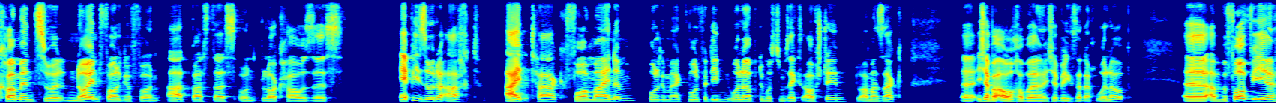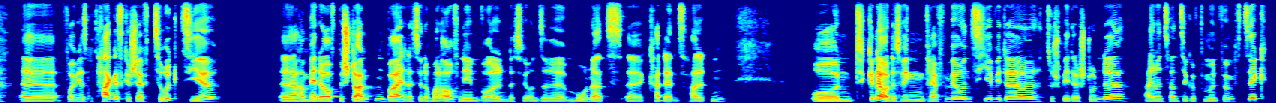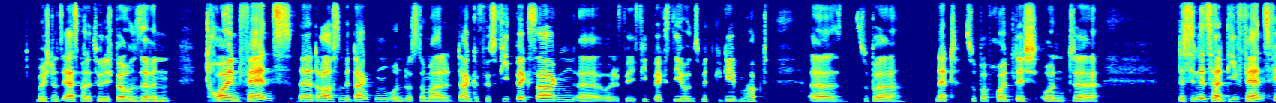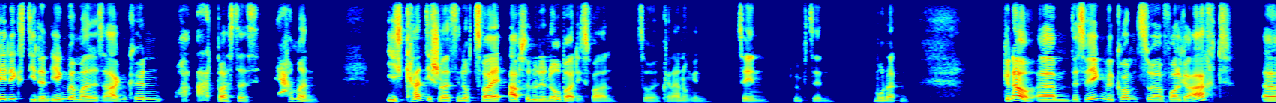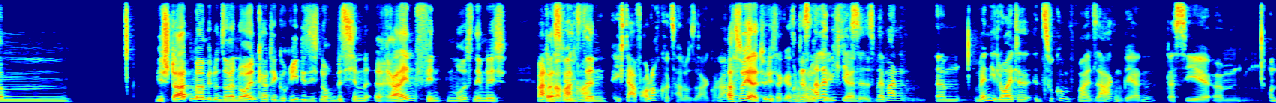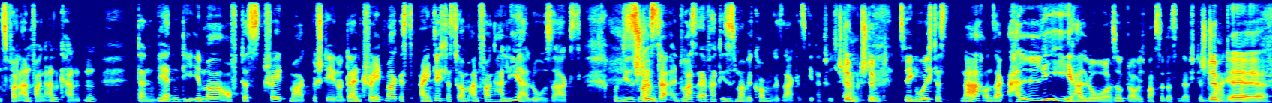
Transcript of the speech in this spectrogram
Willkommen zur neuen Folge von Artbusters und Blockhouses, Episode 8. Ein Tag vor meinem, wohlgemerkt, wohlverdienten Urlaub. Du musst um 6 aufstehen, du armer Sack. Äh, ich aber auch, aber ich habe wenigstens danach Urlaub. Äh, aber bevor wir, äh, bevor ich dem Tagesgeschäft zurückziehe, äh, haben wir darauf bestanden, beide, dass wir nochmal aufnehmen wollen, dass wir unsere Monatskadenz halten. Und genau, deswegen treffen wir uns hier wieder zu später Stunde, 21.55 Uhr. Möchten uns erstmal natürlich bei unseren treuen Fans äh, draußen bedanken und uns nochmal Danke fürs Feedback sagen äh, oder für die Feedbacks, die ihr uns mitgegeben habt. Äh, super nett, super freundlich und äh, das sind jetzt halt die Fans, Felix, die dann irgendwann mal sagen können: „Oh, Artbusters, ja, Mann, ich kannte die schon, als die noch zwei absolute Nobodies waren.“ So, keine Ahnung, in 10, 15 Monaten. Genau, ähm, deswegen willkommen zur Folge 8. Ähm wir starten mal mit unserer neuen Kategorie, die sich noch ein bisschen reinfinden muss, nämlich Warte was mal, wir warte uns mal. denn Ich darf auch noch kurz Hallo sagen, oder? Ach so, ja, natürlich, sag erst Und mal das Hallo, Allerwichtigste ist, wenn man, ähm, wenn die Leute in Zukunft mal sagen werden, dass sie ähm, uns von Anfang an kannten, dann werden die immer auf das Trademark bestehen. Und dein Trademark ist eigentlich, dass du am Anfang Hallihallo sagst. Und dieses Mal hast Stimmt. du, du hast einfach dieses Mal Willkommen gesagt. Es geht natürlich Stimmt, nicht. stimmt. Deswegen hole ich das nach und sage Hallihallo. So, glaube ich, machst du das in der Stimmt, Stimmlage ja, ja, ja.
